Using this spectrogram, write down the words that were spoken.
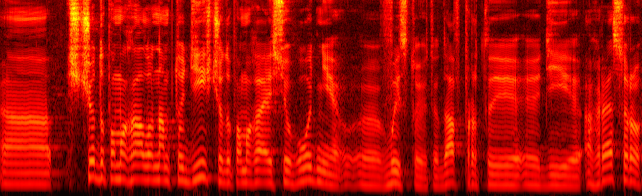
Е, Що допомагало нам тоді, що допомагає сьогодні е, вистояти да, в протидії агресору?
